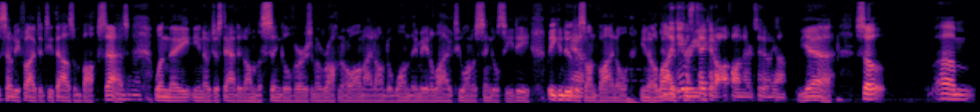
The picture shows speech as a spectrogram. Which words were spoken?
seventy five to two thousand box set Mhm. when they you know just added on the single version of Rock and Roll All Night onto one. They made Alive two on a single CD, but you can do Yeah. this on vinyl. You know, And Alive they gave us three. Take It Off on there too. Yeah. Yeah. So, um,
